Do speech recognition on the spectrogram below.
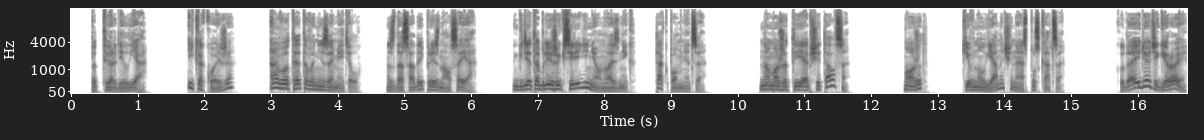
— подтвердил я. «И какой же?» «А вот этого не заметил», — с досадой признался я. «Где-то ближе к середине он возник, так помнится». «Но, может, ты и обсчитался?» «Может», — кивнул я, начиная спускаться. «Куда идете, герои?»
